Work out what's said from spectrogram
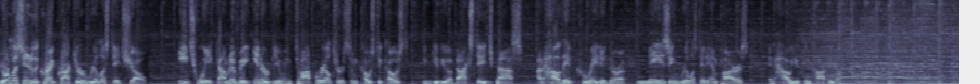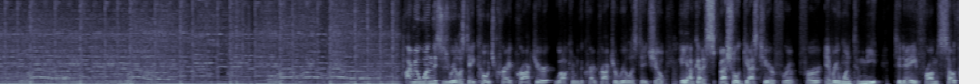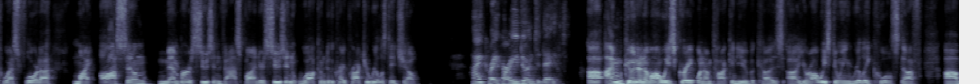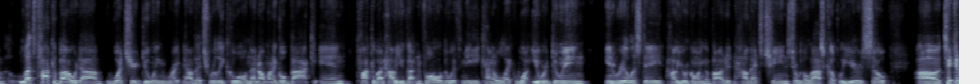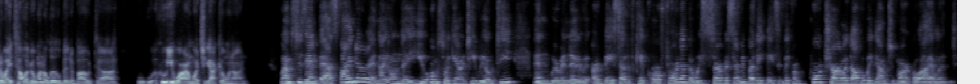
You're listening to the Craig Proctor Real Estate Show. Each week, I'm going to be interviewing top realtors from coast to coast to give you a backstage pass on how they've created their amazing real estate empires and how you can copy them. Hi, everyone. This is real estate coach Craig Proctor. Welcome to the Craig Proctor Real Estate Show. Hey, I've got a special guest here for, for everyone to meet today from Southwest Florida my awesome member, Susan Vasbinder. Susan, welcome to the Craig Proctor Real Estate Show. Hi, Craig. How are you doing today? Uh, I'm good, and I'm always great when I'm talking to you because uh, you're always doing really cool stuff. Um, let's talk about uh, what you're doing right now that's really cool. And then I want to go back and talk about how you got involved with me, kind of like what you were doing in real estate, how you were going about it, and how that's changed over the last couple of years. So, uh, take it away. Tell everyone a little bit about uh, who you are and what you got going on. Well, I'm Suzanne Vasbinder, and I own the Your Home Sold Guaranteed Realty, and we're in the are based out of Cape Coral, Florida, but we service everybody basically from Port Charlotte all the way down to Marco Island.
